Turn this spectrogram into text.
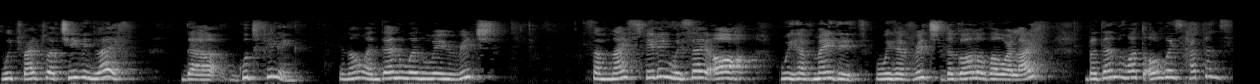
we try to achieve in life. The good feeling, you know, and then when we reach some nice feeling, we say, oh, we have made it. We have reached the goal of our life. But then what always happens?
